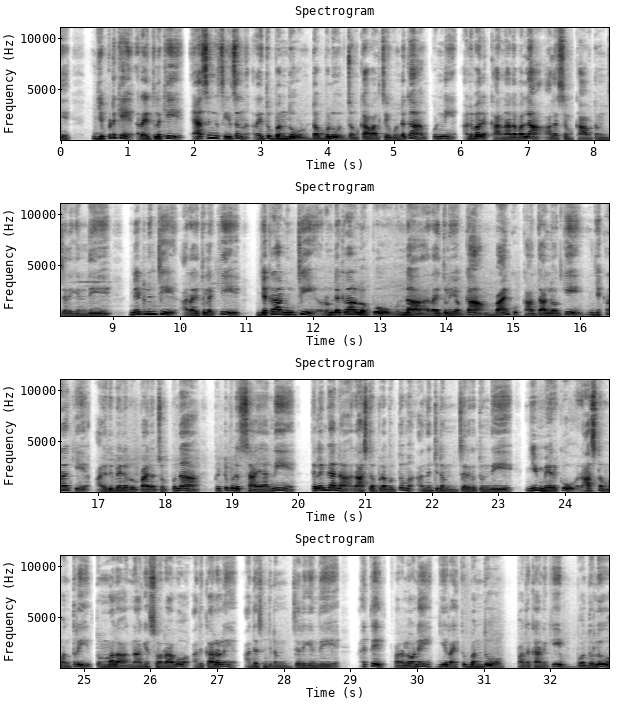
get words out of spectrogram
ఇప్పటికే రైతులకి యాసంగి సీజన్ రైతు బంధు డబ్బులు జమ కావాల్సి ఉండగా కొన్ని అనివార్య కారణాల వల్ల ఆలస్యం కావటం జరిగింది. నేటి నుంచి ఆ రైతులకి ఎకరా నుంచి రెండు ఎకరాల లోపు ఉన్న రైతుల యొక్క బ్యాంకు ఖాతాల్లోకి ఎకరాకి ఐదు వేల రూపాయల చొప్పున పెట్టుబడి సాయాన్ని తెలంగాణ రాష్ట్ర ప్రభుత్వం అందించడం జరుగుతుంది. ఈ మేరకు రాష్ట్ర మంత్రి తుమ్మల నాగేశ్వరరావు అధికారులని ఆదేశించడం జరిగింది. అయితే త్వరలోనే ఈ రైతు బంధు పథకానికి బదులు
